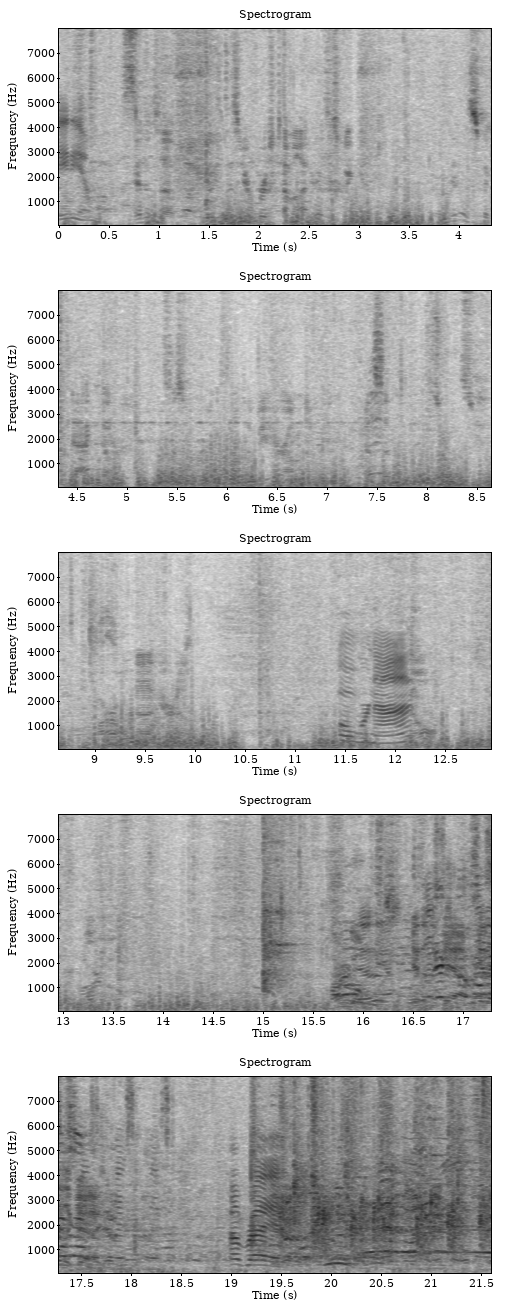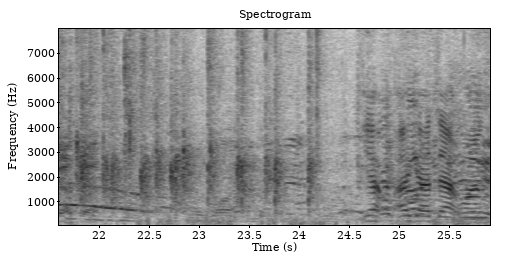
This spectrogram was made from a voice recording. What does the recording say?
Stadium. It is uh, a, this is your first time out here this weekend. It is spectacular. It's just really fun to be here. I'm gonna miss it. Tomorrow we're not here now. Oh, we're not? No. Get it, get it, yeah, get it, yeah. All right. You. Yep, I got that one.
